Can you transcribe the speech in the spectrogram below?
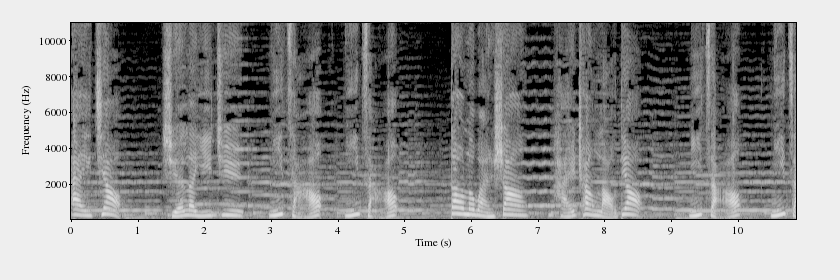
爱叫，学了一句“你早，你早”，到了晚上还唱老调，“你早，你早”。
